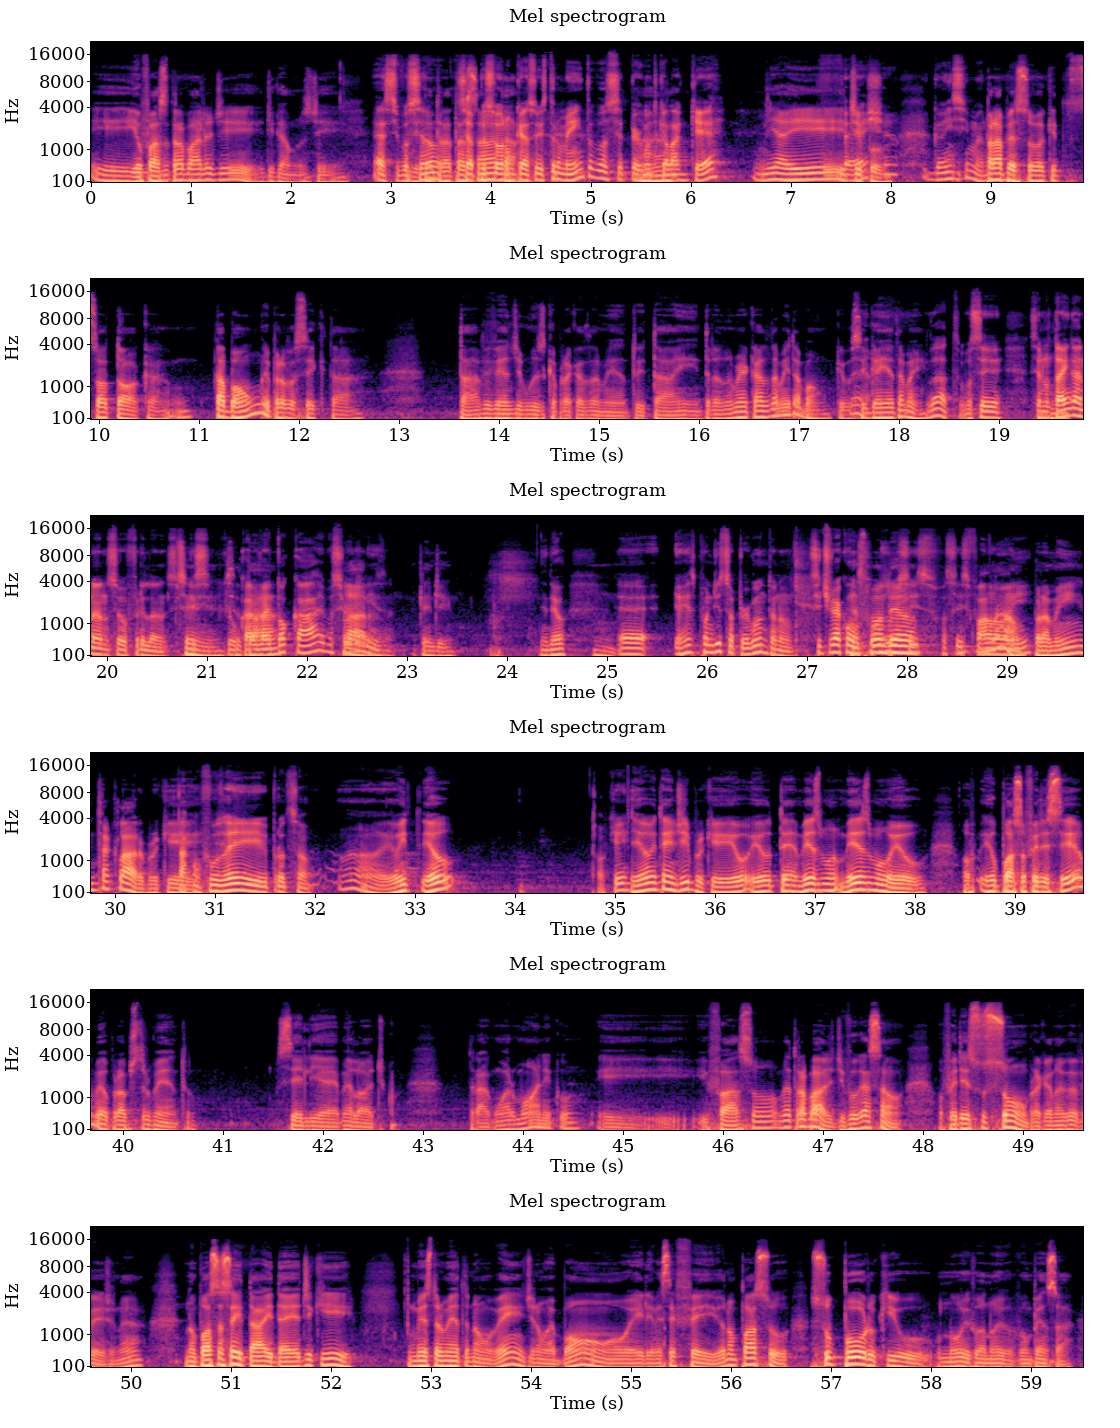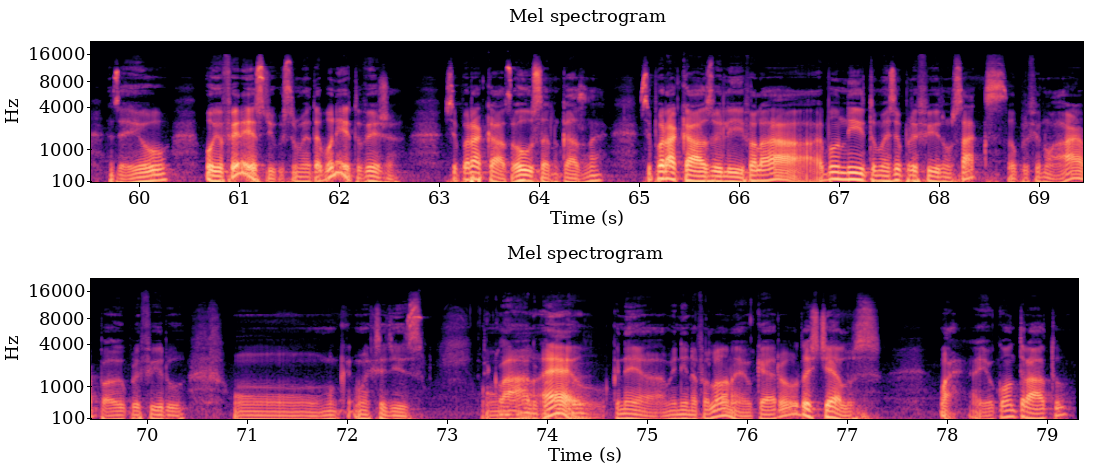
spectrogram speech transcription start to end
e eu faço o trabalho de, digamos, de É, se você não, se a pessoa não quer seu instrumento, você pergunta o que ela quer, E aí, fecha tipo, e ganha em cima, né? pra pessoa que só toca, tá bom, e pra você que tá tá vivendo de música pra casamento e tá entrando no mercado também tá bom, porque você É. ganha também. Exato. Você, você não tá enganando o seu freelance. Sim, porque, porque o cara tá- vai tocar e você Claro. organiza. Entendi. Entendeu? Hum. É, eu respondi sua pergunta, não? Se tiver confuso, vocês, vocês falam Não, aí. Pra mim tá claro, porque Tá confuso aí, produção? Ah, eu, eu Tá ok? Eu entendi, porque eu, eu te- mesmo, mesmo eu, eu posso oferecer o meu próprio instrumento, se ele é melódico. Trago um harmônico e, e faço meu trabalho, divulgação. Ofereço som para que a noiva veja, né? Não posso aceitar a ideia de que o meu instrumento não vende, não é bom, ou ele vai ser feio. Eu não posso supor o que o, o noivo ou a noiva vão pensar. Quer dizer, eu, ou eu ofereço, digo, o instrumento é bonito, veja. Se por acaso, ouça no caso, né? Se por acaso ele falar, ah, é bonito, mas eu prefiro um sax, eu prefiro uma harpa, eu prefiro um. Como é que se diz? Uma- qualquer É, coisa. o que nem a menina falou, né? Eu quero dois cellos. Ué, aí eu contrato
